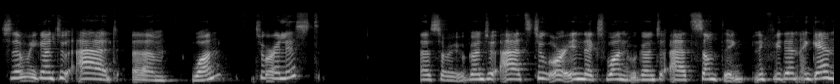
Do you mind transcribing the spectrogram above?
So then we're going to add um, one to our list. Uh, sorry, we're going to add to our index one, we're going to add something. And if we then again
